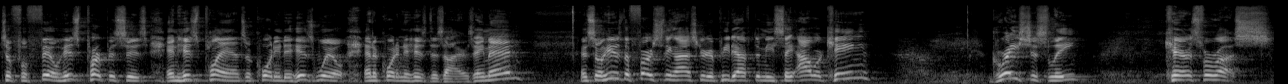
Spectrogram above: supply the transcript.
to fulfill His purposes and His plans according to His will and according to His desires. Amen? And so here's the first thing I ask you to repeat after me say, Our King graciously cares for us.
